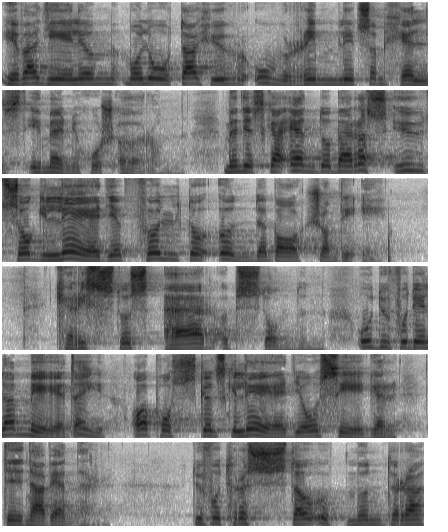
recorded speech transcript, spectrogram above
Evangelium må låta hur orimligt som helst i människors öron. Men det ska ändå bäras ut så glädjefullt och underbart som det är. Kristus är uppstånden och du får dela med dig av påskens glädje och seger till dina vänner. Du får trösta och uppmuntra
